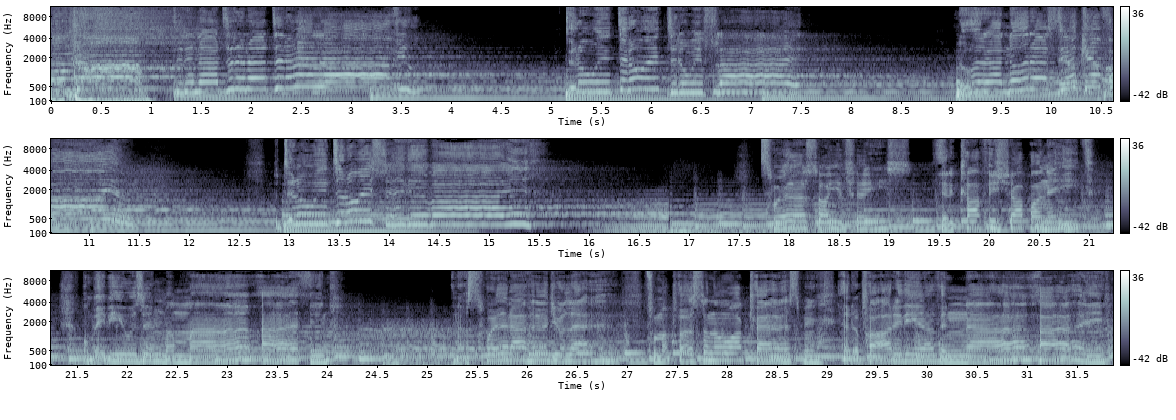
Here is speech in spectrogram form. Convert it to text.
didn't we, didn't we say goodbye? Swear I saw your face at a coffee shop on 8th. Well, maybe it was in my mind. And I swear that I heard your laugh from a person that walked past me at a party the other night.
